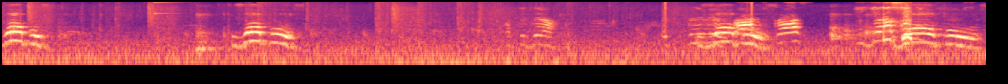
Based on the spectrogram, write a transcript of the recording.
Запуск. Запуск. А ти де? Тебе не Запуск. А, якраз. І я на. Запуск.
